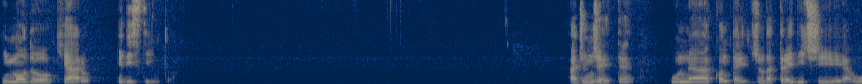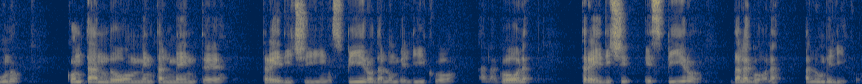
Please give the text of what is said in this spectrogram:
in modo chiaro e distinto. Aggiungete un conteggio da 13 a 1, contando mentalmente 13 inspiro dall'ombelico alla gola, 13 espiro dalla gola all'ombelico,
